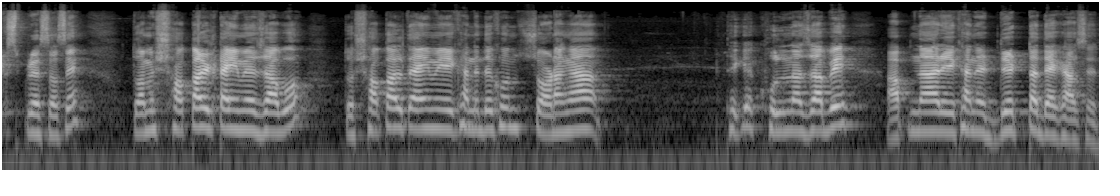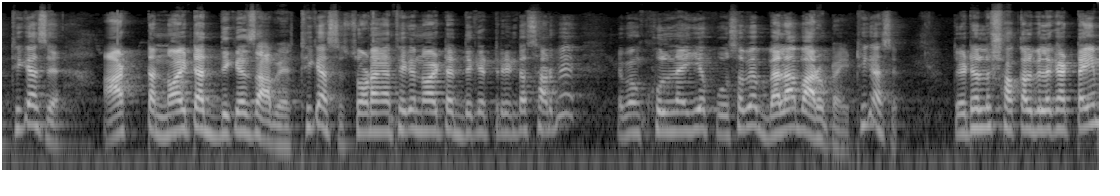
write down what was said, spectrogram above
এক্সপ্রেস আছে। তো আমি সকাল টাইমে যাব। তো সকাল টাইমে এখানে দেখুন চড়াঙ্গা থেকে খুলনা যাবে। আপনার এখানে ডেটটা দেখা আছে, ঠিক আছে? আটটা, নয়টার দিকে যাবে, ঠিক আছে? চড়াঙ্গা থেকে নয়টার দিকে ট্রেনটা ছাড়বে এবং খুলনায় গিয়ে পৌঁছাবে বেলা বারোটায়, ঠিক আছে? তো এটা হলো সকালবেলাকার টাইম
